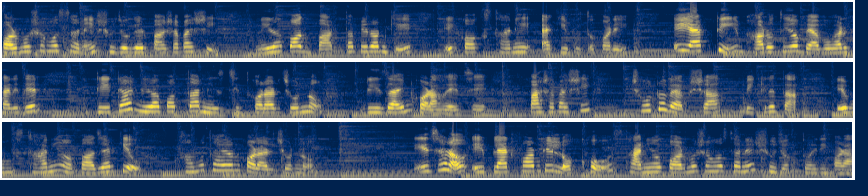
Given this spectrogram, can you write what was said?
কর্মসংস্থানের সুযোগের পাশাপাশি নিরাপদ বার্তা প্রেরণকে একক স্থানে একীভূত করে। এই অ্যাপটি ভারতীয় ব্যবহারকারীদের ডেটার নিরাপত্তা নিশ্চিত করার জন্য ডিজাইন করা হয়েছে। পাশাপাশি ছোট ব্যবসা, বিক্রেতা এবং স্থানীয় বাজারকেও ক্ষমতায়ন করার জন্য। এছাড়াও এই প্ল্যাটফর্মটির লক্ষ্য স্থানীয় কর্মসংস্থানের সুযোগ তৈরি করা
